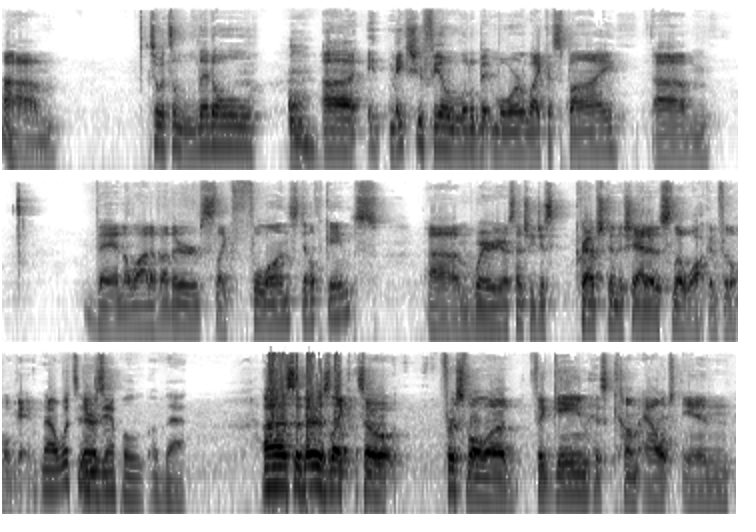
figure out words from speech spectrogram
Um, so it's a little, uh, it makes you feel a little bit more like a spy, um, than a lot of others, like full on stealth games, um, where you're essentially just crouched in the shadows, slow walking for the whole game. Now, what's an There's- example of that? Uh, so there's like so. First of all, uh, the game has come out in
